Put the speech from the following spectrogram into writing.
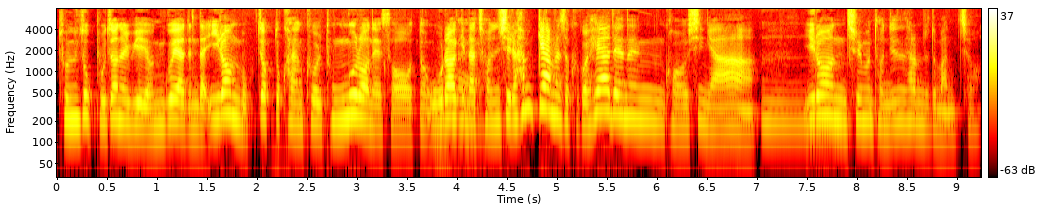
존속 보전을 위해 연구해야 된다 이런 목적도 과연 그걸 동물원에서 어떤 오락이나 네. 전시를 함께 하면서 그걸 해야 되는 것이냐 음. 이런 질문 던지는 사람들도 많죠.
